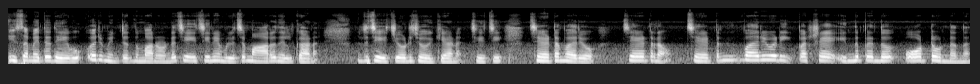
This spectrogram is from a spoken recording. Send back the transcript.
ഈ സമയത്ത് ദേവു ഒരു മിനിറ്റ് എന്ന് പറഞ്ഞുകൊണ്ട് ചേച്ചീനെ വിളിച്ച് മാറി നിൽക്കുകയാണ് എന്നിട്ട് ചേച്ചിയോട് ചോദിക്കുകയാണ് ചേച്ചി ചേട്ടൻ വരുമോ ചേട്ടനോ? ചേട്ടൻ വരുവടി പക്ഷേ ഇന്നിപ്പോൾ എന്തോ ഓട്ടം ഉണ്ടെന്ന്.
